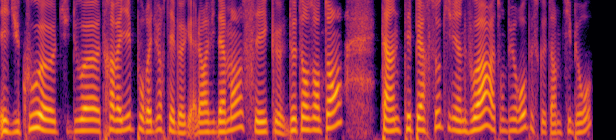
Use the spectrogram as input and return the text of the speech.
Et du coup, euh, tu dois travailler pour réduire tes bugs. Alors évidemment, c'est que de temps en temps, tu as un de tes persos qui vient te voir à ton bureau, parce que tu as un petit bureau,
